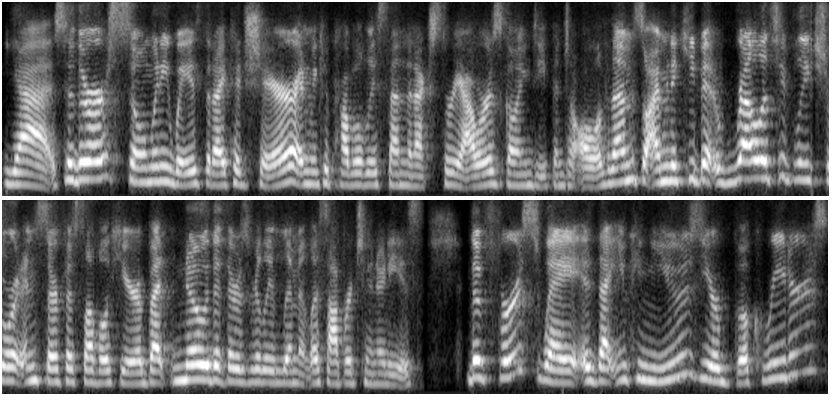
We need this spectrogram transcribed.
Yeah. So there are so many ways that I could share, and we could probably spend the next three hours going deep into all of them. So I'm going to keep it relatively short and surface level here, but know that there's really limitless opportunities. The first way is that you can use your book readers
